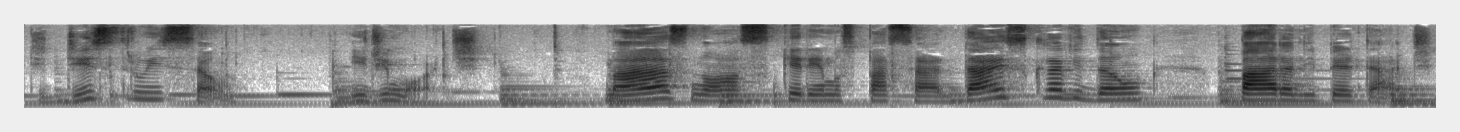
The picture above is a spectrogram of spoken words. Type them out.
de destruição e de morte. Mas nós queremos passar da escravidão para a liberdade.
